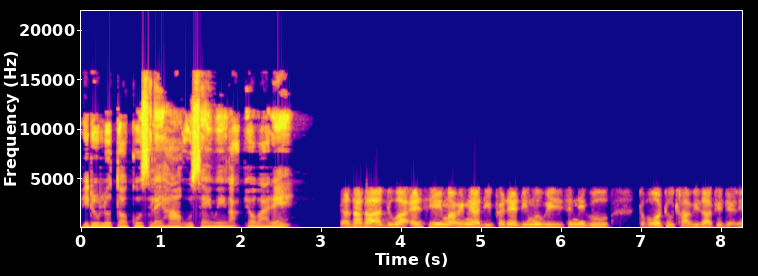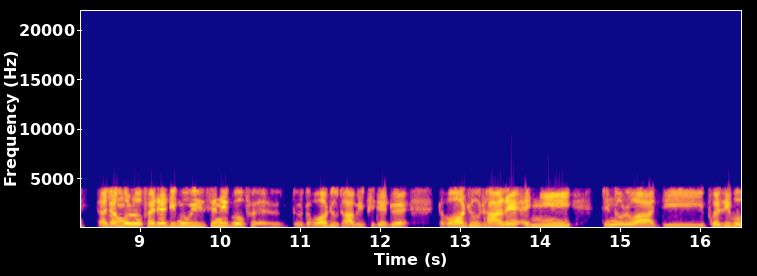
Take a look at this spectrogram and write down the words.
ပြည်သူ့လွှတ်တော်ကိုယ်စားလှယ်ဟောင်းဦးစိန်ဝင်းကပြောပါတယ်။ရသကသူက NCA မှာကနေဒီဖက်ဒရယ်ဒီမိုကရေစီစနစ်ကို သဘောတူထားပြီးသားဖြစ်တယ်လေ။ဒါကြောင့်မို့လို့ဖက်ဒရယ်ဒီမိုကရေစီစနစ်ကိုသဘောတူထားပြီးဖြစ်တဲ့အတွက်သဘောတူထားတဲ့အညီကျွန်တော်တို့ကဒီဖွဲ့စည်းပုံ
